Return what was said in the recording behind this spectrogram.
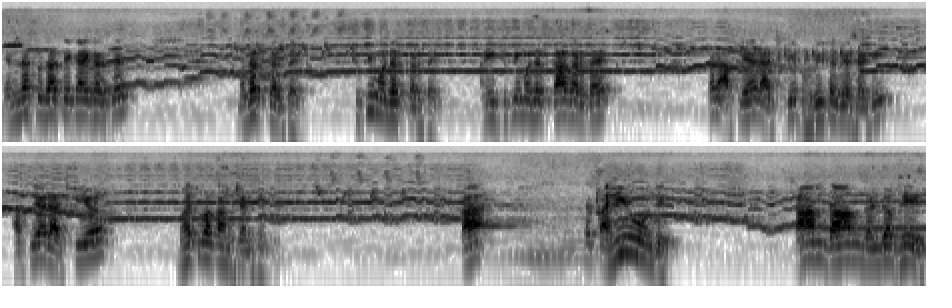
त्यांना सुद्धा ते काय करत आहेत मदत करत आहेत छुपी मदत करत आहेत आणि चुकी छुपी मदत का करत आहेत तर आपल्या राजकीय भवितव्यासाठी आपल्या राजकीय महत्त्वाकांक्षांसाठी का? तर काहीही होऊन देत. साम दाम दंडभेद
